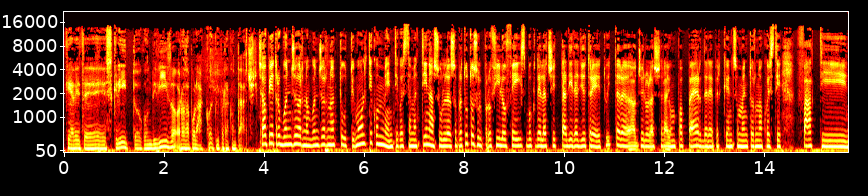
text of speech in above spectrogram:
che avete scritto condiviso. Rosa Polacco è qui per raccontarci. Ciao Pietro buongiorno buongiorno a tutti. Molti commenti questa mattina sul, soprattutto sul profilo Facebook della città di Radio 3 Twitter oggi lo lascerai un po' perdere perdere perché insomma intorno a questi fatti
